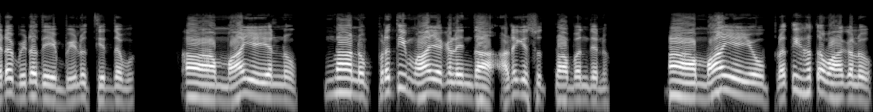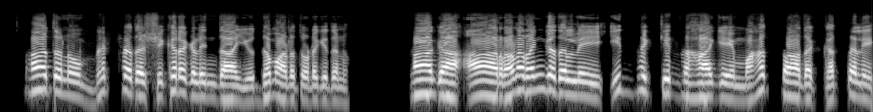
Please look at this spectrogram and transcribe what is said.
ಎಡಬಿಡದೆ ಬೀಳುತ್ತಿದ್ದವು. ಆ ಮಾಯೆಯನ್ನು ನಾನು ಪ್ರತಿ ಮಾಯಗಳಿಂದ ಅಡಗಿಸುತ್ತಾ ಬಂದೆನು. ಆ ಮಾಯೆಯು ಪ್ರತಿಹತವಾಗಲು ಆತನು ಬೆಟ್ಟದ ಶಿಖರಗಳಿಂದ ಯುದ್ಧ ಮಾಡತೊಡಗಿದನು. ಆಗ ಆ ರಣರಂಗದಲ್ಲಿ ಇದ್ದಕ್ಕಿದ್ದ ಹಾಗೆ ಮಹತ್ತಾದ ಕತ್ತಲೆ,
